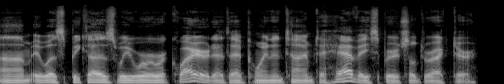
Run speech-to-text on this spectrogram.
Um, it was because we were required at that point in time to have a spiritual director.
